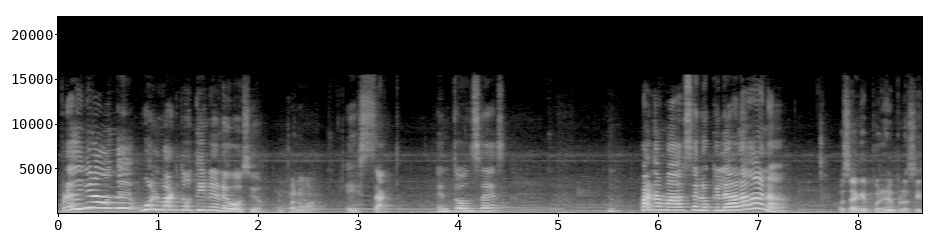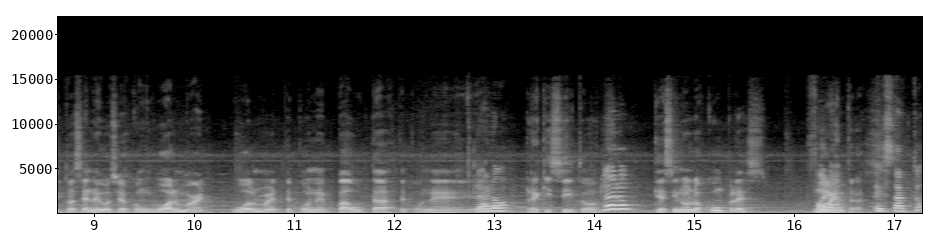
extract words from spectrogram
Pero adivina dónde Walmart no tiene negocio. En Panamá. Exacto. Entonces, Panamá hace lo que le da la gana. O sea que, por ejemplo, si tú haces negocios con Walmart, Walmart te pone pautas, te pone Claro. requisitos Claro. que si no los cumples, Fuera. no entras. Exacto.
